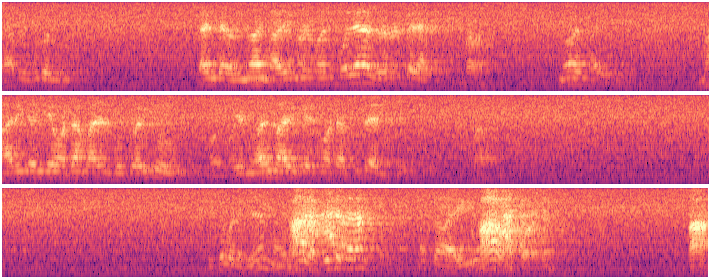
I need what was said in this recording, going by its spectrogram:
આપણે શું નોય મારી નોય મારી બોલ્યા રડે કર્યા નોય મારી મારી કરીને જે મોટા મારી ભૂત વળ્યું એ નોય મારી કરી મોટા છૂટે. હા ગયું. હા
